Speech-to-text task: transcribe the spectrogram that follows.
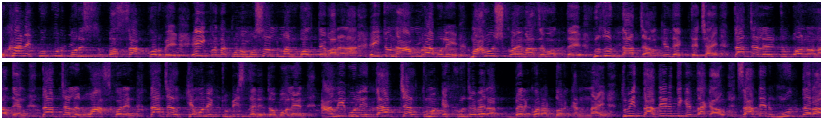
ওখানে কুকুর প্রস্রাব করবে, এই কথা কোনো মুসলমান বলতে পারে না। এই জন্য আমরা বলি, মানুষ কয় মাঝে মধ্যে, হুজুর দাজ্জালকে দেখতে চাই। দাজ্জালের একটু বর্ণনা দেন, দাজ্জালের ওয়াজ করেন। দাজ্জাল কেমন একটু বিস্তারিত বলেন। আমি বলি, দাজ্জাল তোমাকে খুঁজে বের করার দরকার নাই। তুমি তাদের দিকে তাকাও, যাদের মুখ দ্বারা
